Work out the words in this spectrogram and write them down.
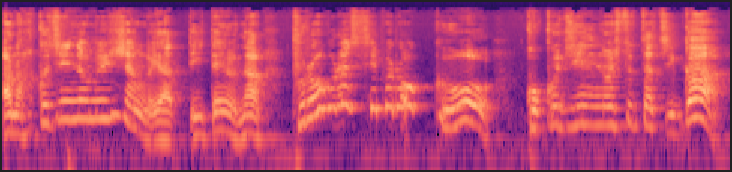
あの白人のミュージシャンがやっていたようなプログレッシブロックを黒人の人たちが、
